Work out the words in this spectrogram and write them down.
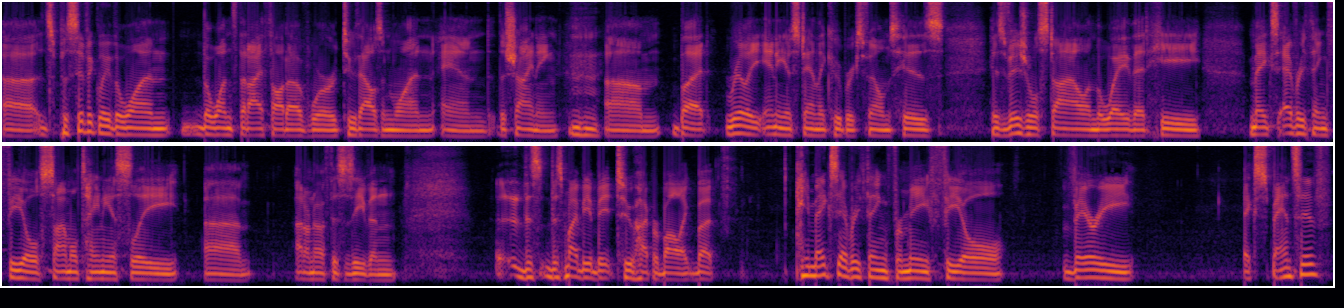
Uh, specifically, the one, the ones that I thought of were 2001 and The Shining. Um, but really, any of Stanley Kubrick's films, his his visual style and the way that he makes everything feel simultaneously. Um, I don't know if this is even this. This might be a bit too hyperbolic, but he makes everything for me feel very expansive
